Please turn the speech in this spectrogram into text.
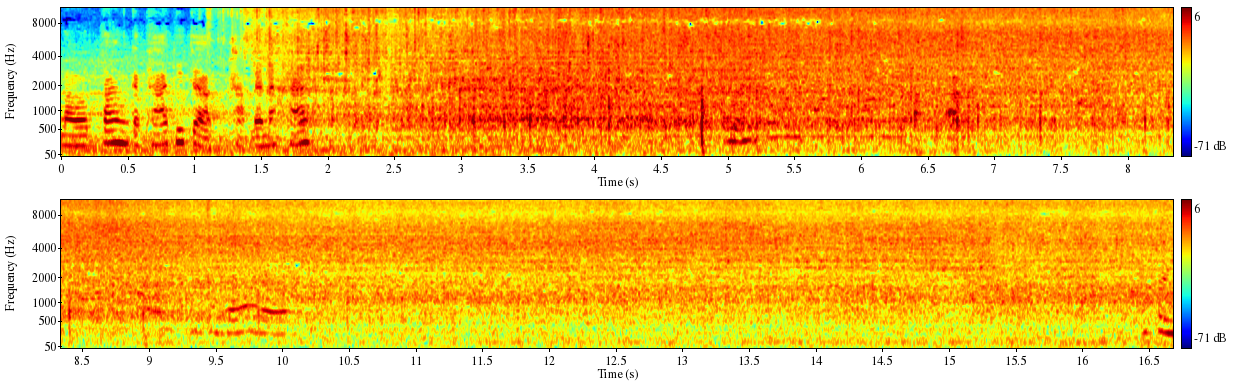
เราตั้งกระทะที่จะผัดแล้วนะคะเป็น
